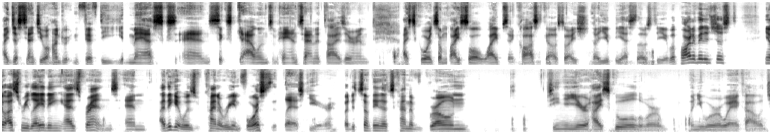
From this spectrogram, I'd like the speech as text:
I just sent you 150 masks and six gallons of hand sanitizer, and I scored some Lysol wipes at Costco, so I, sh- uh, I UPS those to you. But part of it is just you know us relating as friends, and I think it was kind of reinforced last year, but it's something that's kind of grown senior year at high school or when you were away at college.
